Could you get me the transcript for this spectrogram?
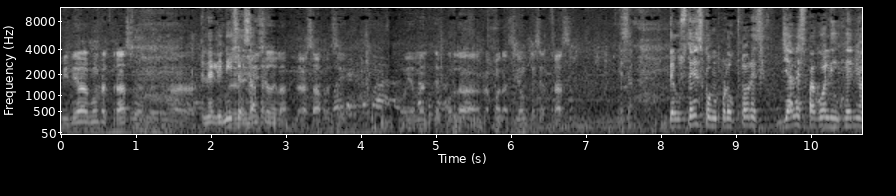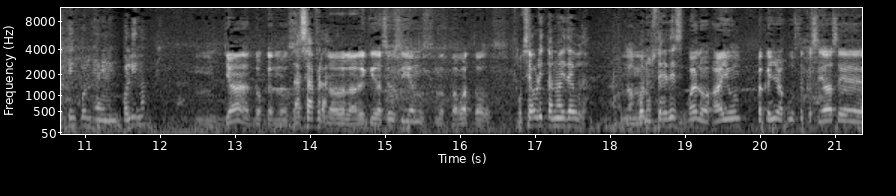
viniera algún retraso en, la, en el inicio, en de, el inicio de, la, de la zafra, sí. Obviamente por la reparación que se atrasa. De ustedes como productores, ¿ya les pagó el ingenio aquí en, Col en Colima? Mm, Ya, lo que nos, La zafra. la liquidación sí ya nos, nos pagó a todos. O sea, ahorita no hay deuda. Mm. Con ustedes, Bueno, hay un pequeño ajuste que se hace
